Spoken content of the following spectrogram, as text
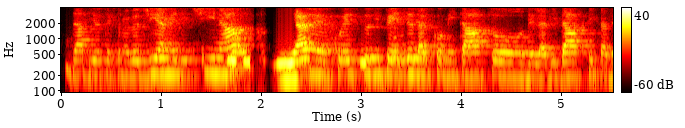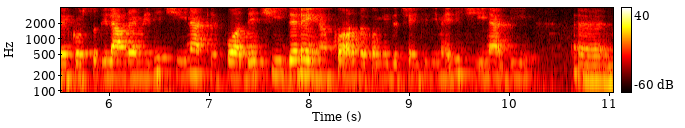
Da biotecnologia a medicina, eh, questo dipende dal comitato della didattica del corso di laurea in medicina che può decidere in accordo con i docenti di medicina di eh,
